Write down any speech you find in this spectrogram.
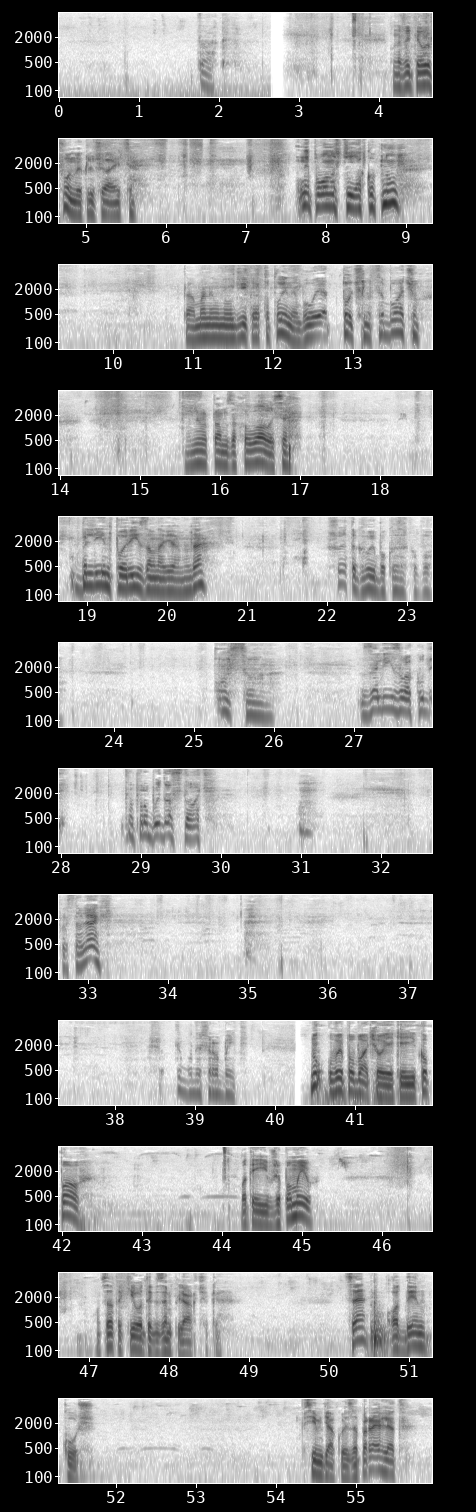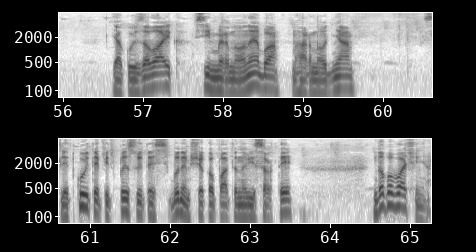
Так. Вже телефон виключається. Не повністю я копнув. Та в мене воно дві картоплини були, я точно це бачу. Вони там заховалися. Блін, порізав, мабуть, да? Що я так глибоко закопав? Ось вона. Залізла куди. Попробуй достати. Представляєш? Ти будеш робити? Ну, ви побачили, як я її копав. От я її вже помив. Оце такі от екземплярчики. Це один кущ. Всім дякую за перегляд. Дякую за лайк. Всім мирного неба, гарного дня. Слідкуйте, підписуйтесь, будемо ще копати нові сорти. До побачення!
